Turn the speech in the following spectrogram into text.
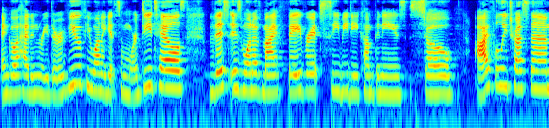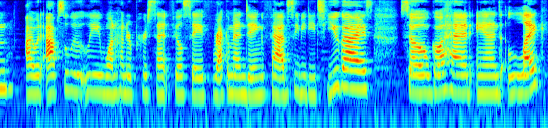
and go ahead and read the review if you want to get some more details. This is one of my favorite CBD companies, so I fully trust them. I would absolutely 100% feel safe recommending Fab CBD to you guys. So go ahead and like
